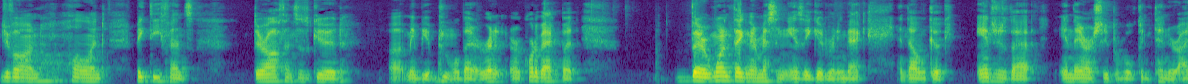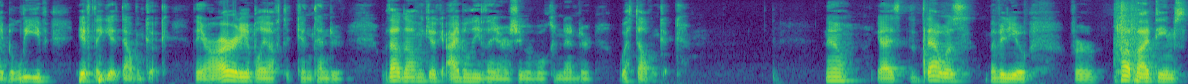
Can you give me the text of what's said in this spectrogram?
Jevon Holland, big defense. Their offense is good, uh, maybe a little better running or quarterback, but their one thing they're missing is a good running back, and Dalvin Cook answers that, and they are a Super Bowl contender, I believe, if they get Dalvin Cook. They are already a playoff contender. Without Dalvin Cook, I believe they are a Super Bowl contender with Dalvin Cook. Now, guys, that was my video for top five teams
